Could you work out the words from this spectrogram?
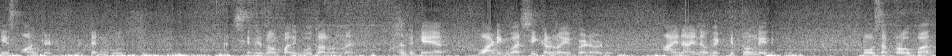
హీస్ వాంటెడ్ టెన్ గోస్ శరీరంలో పది భూతాలు ఉన్నాయి. అందుకే వాటికి వశీకరణ అయిపోయాడు వాడు. ఆయన ఆయన వ్యక్తిత్వం లేదు ఇప్పుడు. బహుశా ప్రభుపాద్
